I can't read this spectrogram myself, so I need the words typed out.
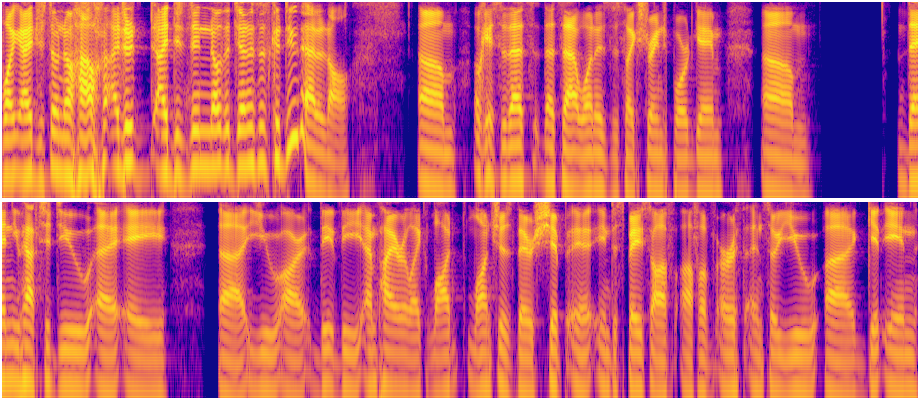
like I just don't know how I did I did- didn't know the Genesis could do that at all. Um, okay, so that's that's that one is this like strange board game. Um, then you have to do a, a uh, you are the the empire like lau- launches their ship i- into space off off of earth and so you uh, get in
